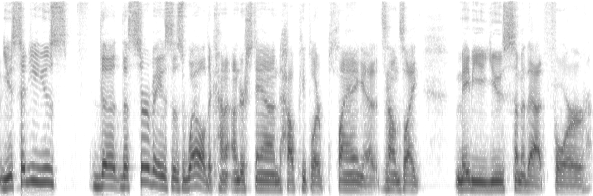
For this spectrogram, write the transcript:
you said you use the the surveys as well to kind of understand how people are playing it. It mm-hmm. sounds like maybe you use some of that for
